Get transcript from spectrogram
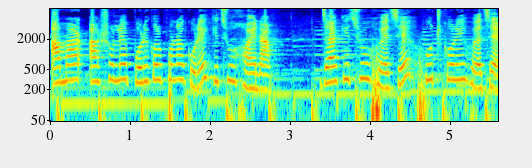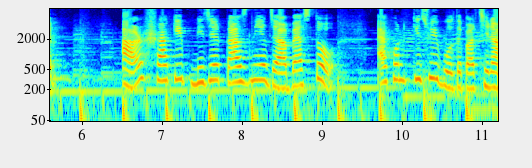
আমার আসলে পরিকল্পনা করে কিছু হয় না। যা কিছু হয়েছে, হুট করেই হয়েছে। আর সাকিব নিজের কাজ নিয়ে যা ব্যস্ত, এখন কিছুই বলতে পারছি না।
